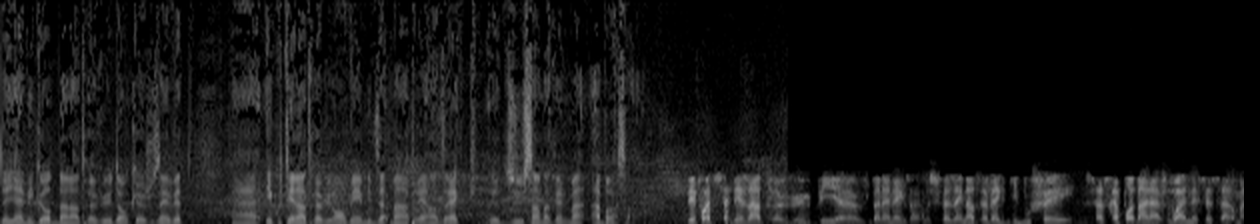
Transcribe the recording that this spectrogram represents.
de Yanni Gourde dans l'entrevue. Donc, euh, je vous invite à écouter l'entrevue. On revient immédiatement après en direct euh, du centre d'entraînement à Brossard. Des fois, tu fais des entrevues, puis euh, je vous donne un exemple. Si je faisais une entrevue avec Guy Boucher, ça serait pas dans la joie nécessairement.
